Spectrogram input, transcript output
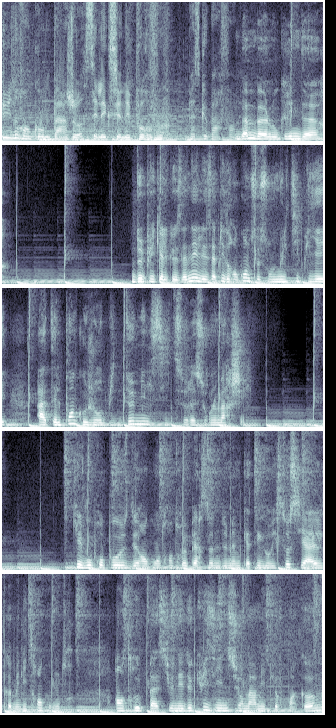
une rencontre par jour sélectionnée pour vous. Parce que parfois. Bumble ou Grinder. Depuis quelques années, les applis de rencontre se sont multipliées, à tel point qu'aujourd'hui 2000 sites seraient sur le marché. Qu'ils vous proposent des rencontres entre personnes de même catégorie sociale, comme Elite Rencontre, entre passionnés de cuisine sur marmitlove.com,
